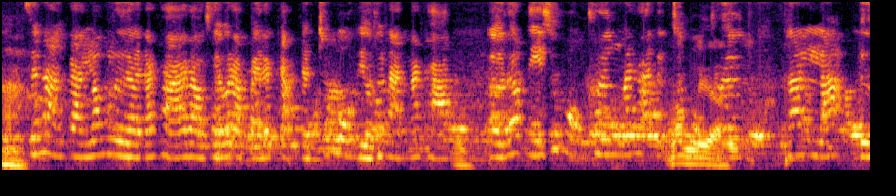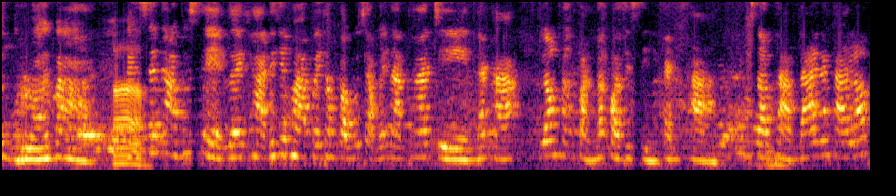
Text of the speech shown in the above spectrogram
อ่าเส้นทางการล่องเรือนะคะ เราใช้เวลาไปและกลับกันชั่วโมงเดียวเท่านั้นนะคะเออรอบนี้ชั่วโมงครึ่งนะคะหนึ่งชั่วโมงครึ่ง ท่านละหนึ่งร้อยบาท อ่า เป็นเส้นทางพิเศษเลยค่ะ ที่จะพาไปทำความรู้จักแม่น้ำท่าจีนนะคะล่องทางฝั่งนครศรีศรีกันค่ะ สอบถามได้นะคะ รอบ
